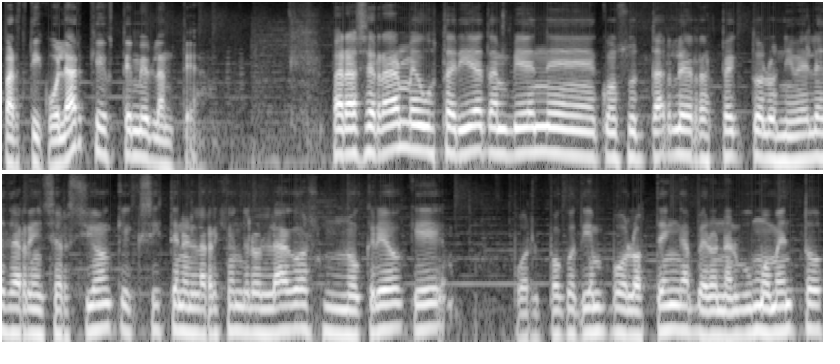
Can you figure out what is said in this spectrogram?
particular que usted me plantea. Para cerrar, me gustaría también eh, consultarle respecto a los niveles de reinserción que existen en la región de los lagos. No creo que por poco tiempo los tenga, pero en algún momento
